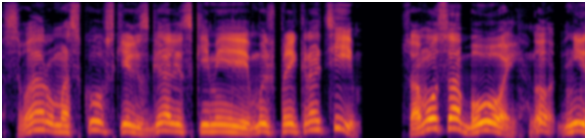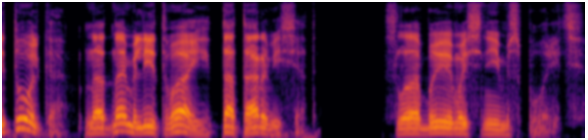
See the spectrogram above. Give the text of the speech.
свару московских с галицкими мы ж прекратим. Само собой, но не только. Над нами Литва и татары висят. Слабы мы с ними спорить.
